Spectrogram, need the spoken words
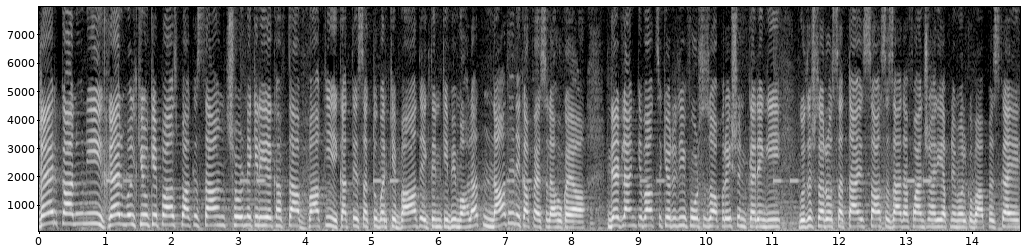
गैर कानूनी गैर मुल्कियों के पास पाकिस्तान छोड़ने के लिए एक हफ़्ता बाकी। इकतीस अक्टूबर के बाद एक दिन की भी मोहलत ना देने का फैसला हो गया। डेडलाइन के बाद सिक्योरिटी फोर्सेस ऑपरेशन करेंगी। गुजशत रोज सत्ताईस सौ से ज़्यादा अफगान शहरी अपने मुल्क वापस गए।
